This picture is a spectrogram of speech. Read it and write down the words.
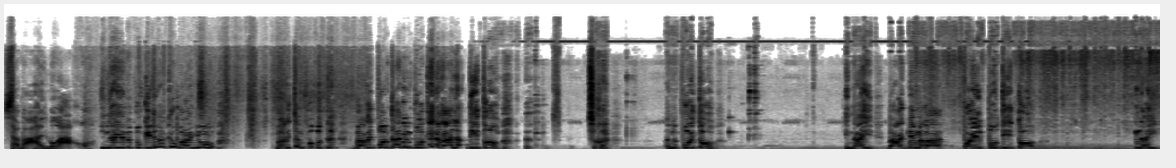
Samahan mo nga ako. Inay, ano pong ginagawa niyo? Bakit ang papunta? Bakit po ang daming bote ng alak dito? Saka, ano po ito? Inay, bakit may mga foil po dito? Inay!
